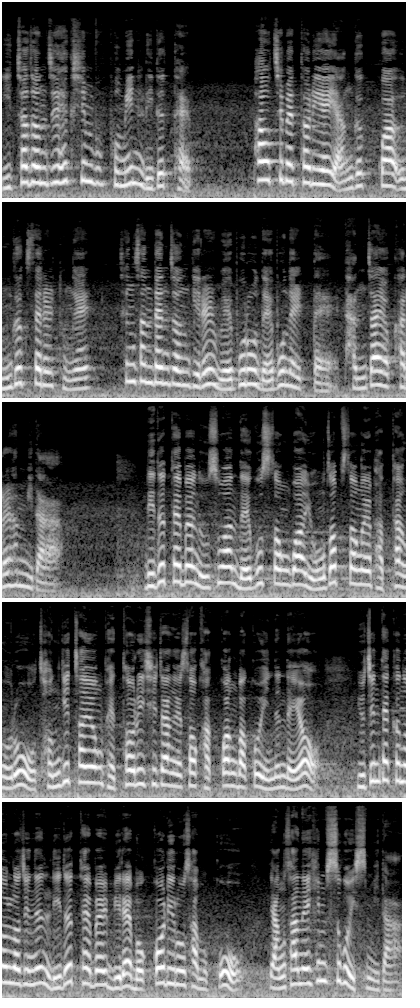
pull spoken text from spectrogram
2차 전지 핵심 부품인 리드탭, 파우치 배터리의 양극과 음극세를 통해 생산된 전기를 외부로 내보낼 때 단자 역할을 합니다. 리드탭은 우수한 내구성과 용접성을 바탕으로 전기차용 배터리 시장에서 각광받고 있는데요. 유진 테크놀로지는 리드탭을 미래 먹거리로 삼고 양산에 힘쓰고 있습니다.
